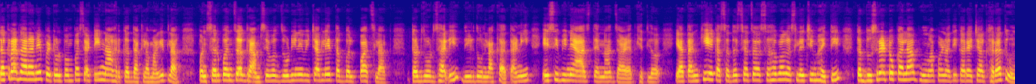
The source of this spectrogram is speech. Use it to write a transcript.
तक्रारदाराने पेट्रोल पंपासाठी ना हरकत दाखला मागितला पण सरपंच ग्रामसेवक जोडीने विचारले तब्बल पाच लाख. तडजोड झाली दीड दोन लाखात आणि एसीबीने आज त्यांना जाळ्यात घेतलं. यात आणखी एका सदस्याचा सहभाग असल्याची माहिती तर दुसऱ्या टोकाला भूमापन अधिकाऱ्याच्या घरातून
